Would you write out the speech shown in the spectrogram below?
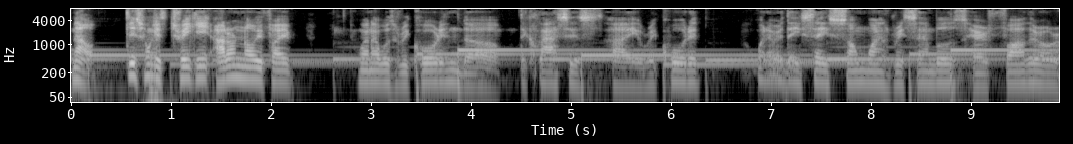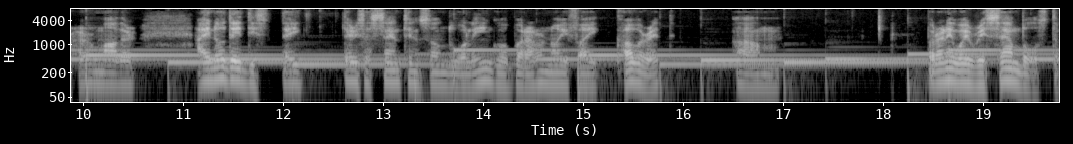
Now, this one is tricky. I don't know if I when I was recording the the classes, I recorded whenever they say someone resembles her father or her mother. I know they they there is a sentence on Duolingo, but I don't know if I cover it. Um, but anyway, resembles the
